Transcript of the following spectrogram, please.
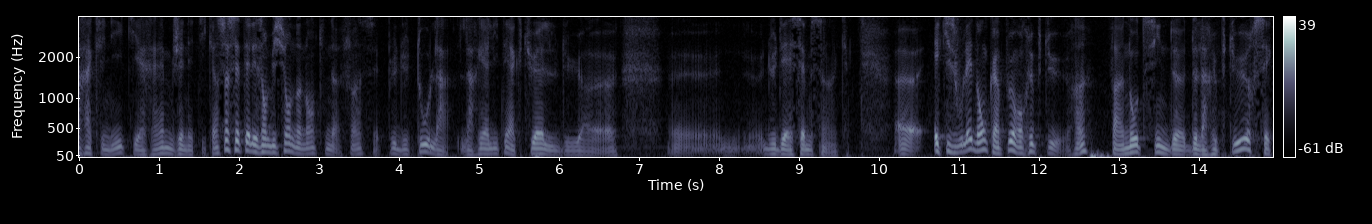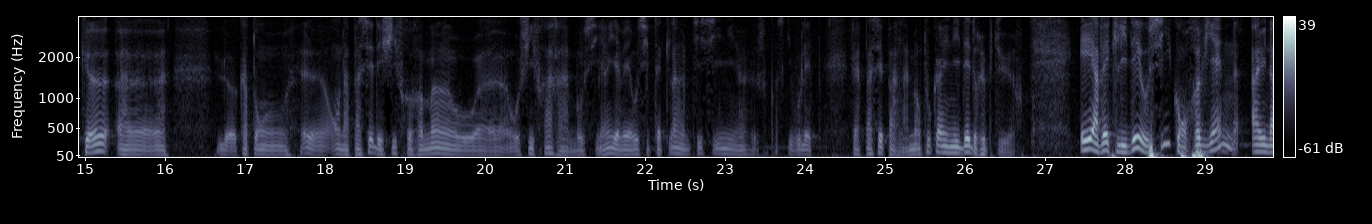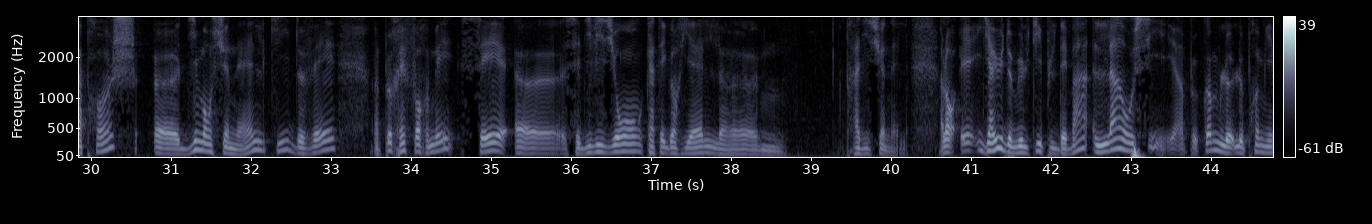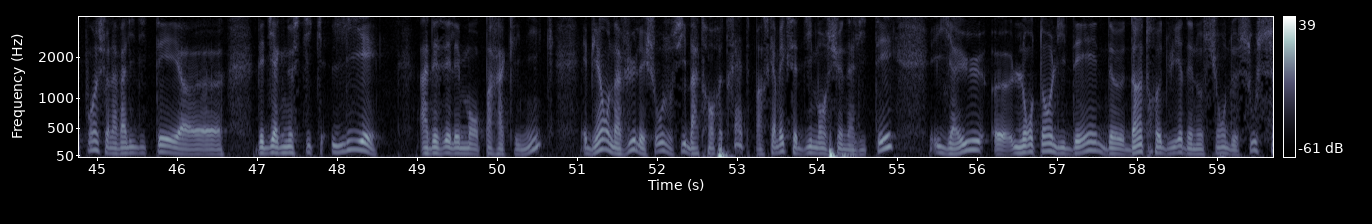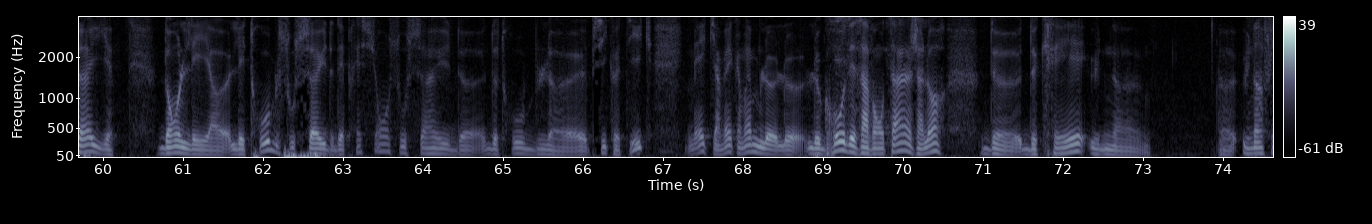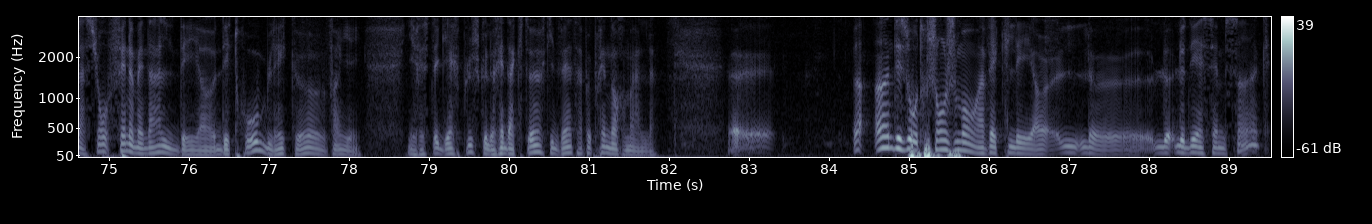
paraclinique, IRM, génétique. Hein. Ça, c'était les ambitions de 99. Hein. C'est plus du tout la, la réalité actuelle du, euh, euh, du DSM-5. Euh, et qui se voulait donc un peu en rupture. Hein. Enfin, un autre signe de, la rupture, c'est que quand on, a passé des chiffres romains aux, chiffres arabes aussi, il y avait aussi peut-être là un petit signe, je pense qu'il voulait faire passer par là, mais en tout cas une idée de rupture et avec l'idée aussi qu'on revienne à une approche euh, dimensionnelle qui devait un peu réformer ces, euh, ces divisions catégorielles euh, traditionnelles. Alors, il y a eu de multiples débats. Là aussi, un peu comme le, le premier point sur la validité euh, des diagnostics liés à des éléments paracliniques, eh bien, on a vu les choses aussi battre en retraite, parce qu'avec cette dimensionnalité, il y a eu euh, longtemps l'idée d'introduire des notions de sous-seuil dans les, euh, les troubles, sous-seuil de dépression, sous-seuil de, de, troubles euh, psychotiques, mais qui avait quand même le, le, le, gros désavantage alors de, de créer une une inflation phénoménale des, des troubles et que, enfin, il restait guère plus que le rédacteur qui devait être à peu près normal. Euh, un des autres changements avec le, DSM-5,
